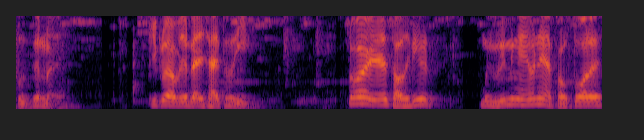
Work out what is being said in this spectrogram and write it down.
ฝึกขึ้นหน่อย คิดว่าจะได้ใช้สักอีก เฮ้ยไอ้สองทีนี้ มันอยู่นี่ไงวะเนี่ยสองตัวเลย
